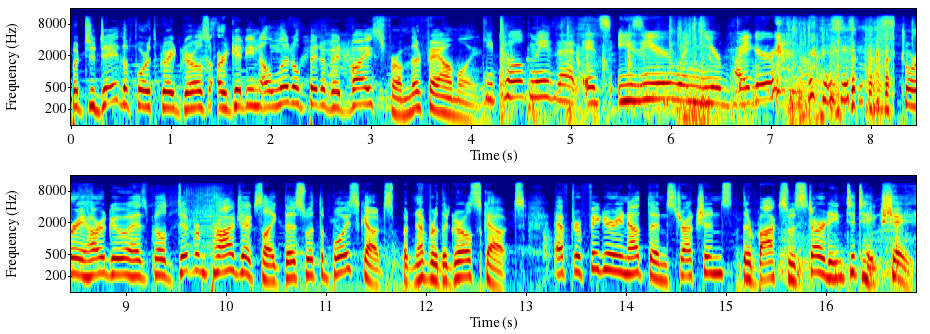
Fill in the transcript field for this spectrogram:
But today the fourth grade girls are getting a little bit of advice from their family. He told me that it's easier when you're bigger. Tori Hargu has built different projects like this with the Boy Scouts, but never the Girl Scouts. After figuring out the instructions, their box was starting to take shape.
